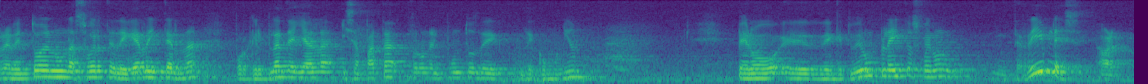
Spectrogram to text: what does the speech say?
reventó en una suerte de guerra interna porque el plan de Ayala y Zapata fueron el punto de, comunión. Pero eh, de que tuvieron pleitos fueron terribles. Ahora,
